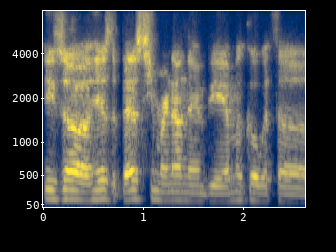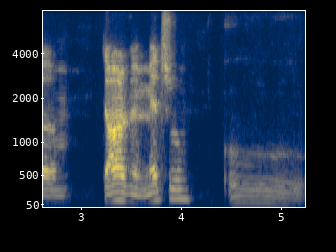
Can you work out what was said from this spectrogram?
He's uh he has the best team right now in the NBA. I'm gonna go with um Donovan Mitchell. Ooh,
